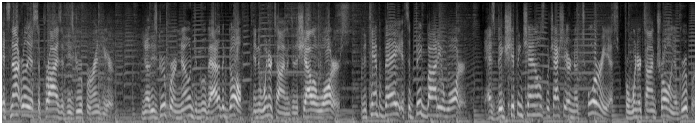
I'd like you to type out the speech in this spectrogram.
it's not really a surprise that these grouper are in here. You know, these grouper are known to move out of the Gulf in the wintertime into the shallow waters. In the Tampa Bay, it's a big body of water. It has big shipping channels, which actually are notorious for wintertime trolling of grouper.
